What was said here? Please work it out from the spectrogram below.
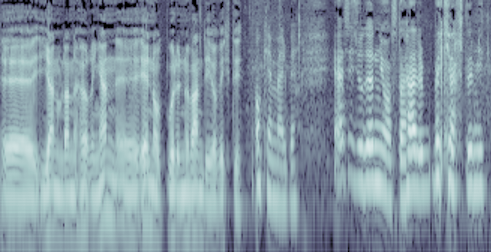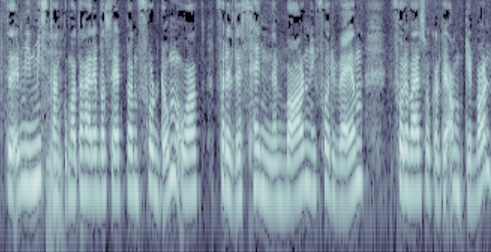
eh, gjennom denne høringen, er nok både nødvendig og viktig. Ok, Melby. Jeg syns jo det Njåstad her bekrefter mitt, min mistanke om at dette er basert på en fordom, og at foreldre sender barn i forveien for å være såkalte ankerbarn.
